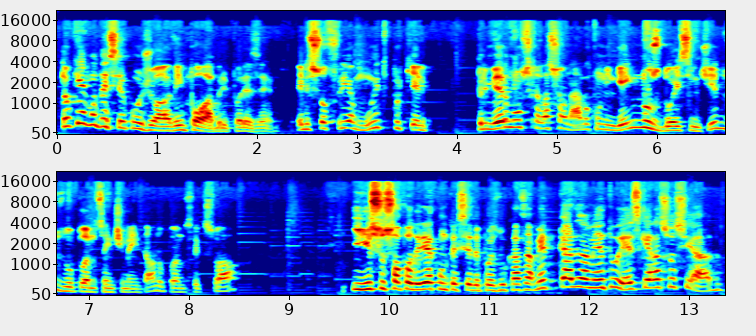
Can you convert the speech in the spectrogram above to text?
Então, o que acontecia com o jovem pobre, por exemplo? Ele sofria muito porque ele, primeiro, não se relacionava com ninguém nos dois sentidos, no plano sentimental, no plano sexual. E isso só poderia acontecer depois do casamento, casamento esse que era associado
